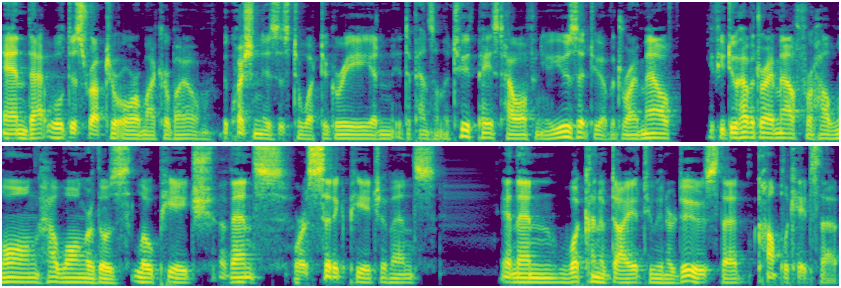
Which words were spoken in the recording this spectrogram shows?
And that will disrupt your oral microbiome. The question is as to what degree, and it depends on the toothpaste, how often you use it. Do you have a dry mouth? If you do have a dry mouth, for how long? How long are those low pH events or acidic pH events? And then what kind of diet you introduce that complicates that?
